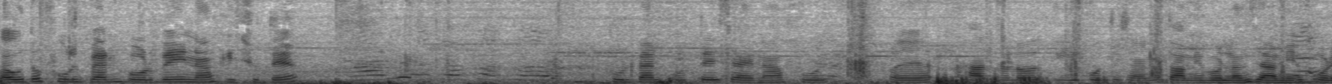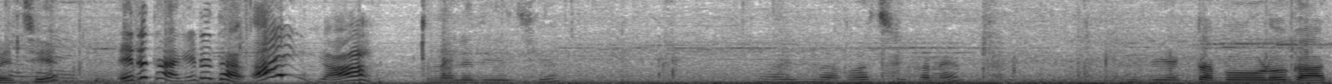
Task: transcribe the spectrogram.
বাবু তো ফুল প্যান্ট পরবেই না কিছুতে। ফুল প্যান্ট পরতেই চায় না, ফুল হাত হলো ইয়ে পরতে চায় না, তো আমি বললাম যে আমিও পরেছি। এটা থাক এটা থাক, আই! মেলে দিয়েছি। বাবু আছে এখানে একটা বড় গাছ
